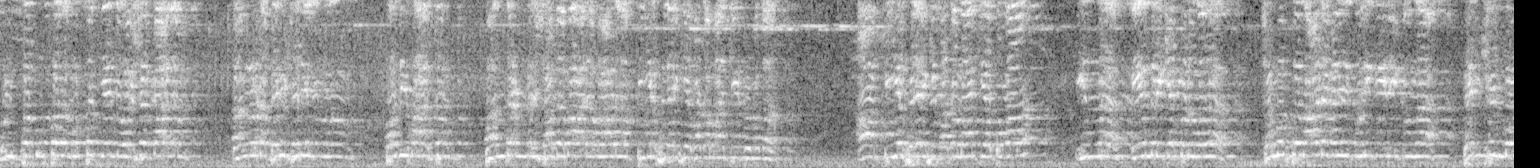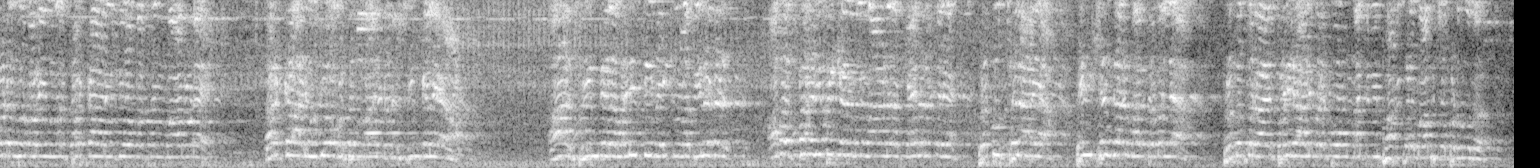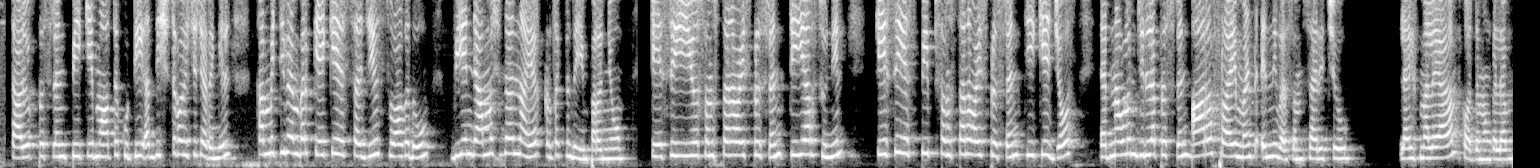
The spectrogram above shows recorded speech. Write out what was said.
മുപ്പത് മുപ്പത് മുപ്പത്തിയഞ്ച് വർഷക്കാലം തങ്ങളുടെ പെൻഷനിൽ നിന്നും പ്രതിമാസം പന്ത്രണ്ട് ശതമാനമാണ് പി എഫിലേക്ക് വകമാറ്റിയിട്ടുള്ളത് ആ പി എഫിലേക്ക് വകമാറ്റിയ തുക ഇന്ന് നിയന്ത്രിക്കപ്പെടുന്നത് ചുമപ്പ് നാടുകളിൽ കുരുക്കിയിരിക്കുന്ന പെൻഷൻ ബോർഡ് എന്ന് പറയുന്ന സർക്കാർ ഉദ്യോഗസ്ഥന്മാരുടെ സർക്കാർ ഉദ്യോഗസ്ഥന്മാരുടെ ഒരു ശൃംഖലയാണ്. ആ ശൃംഖല വരുത്തി വയ്ക്കുന്ന വിലകൾ അവസാനിപ്പിക്കണമെന്നാണ് കേരളത്തിലെ പ്രബുദ്ധരായ പെൻഷൻകാർ മാത്രമല്ല പ്രബുദ്ധരായ തൊഴിലാളി വർഗവും മറ്റു വിഭാഗങ്ങളും ആവശ്യപ്പെടുന്നത്. Taluk president P K Mathakutty അധ്യക്ഷത വഹിച്ച ചടങ്ങിൽ committee member K K S Sajeev സ്വാഗതവും വി എൻ രാമചന്ദ്രൻ നായർ കൃതജ്ഞതയും പറഞ്ഞു. കെ സി യു സംസ്ഥാന vice president T R Sunil K C S P സംസ്ഥാന vice president T K Jose Ernakulam ജില്ലാ president R F Raymond എന്നിവർ സംസാരിച്ചു. ലൈഫ് മലയാളം കോതമംഗലം.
